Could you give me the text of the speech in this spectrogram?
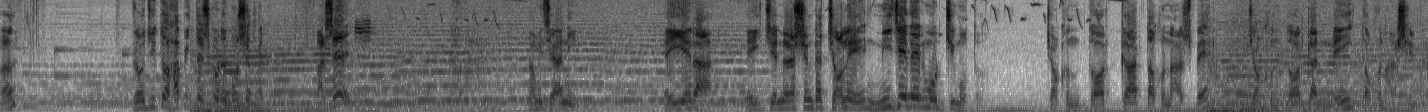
হ্যাঁ? রোজই তো হাপিত্তেশ করে বসে থাকে। আসে? আমি জানি এই এরা এই জেনারেশনটা চলে নিজেদের মর্জি মতো। যখন দরকার তখন আসবে যখন দরকার নেই তখন আসে না।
